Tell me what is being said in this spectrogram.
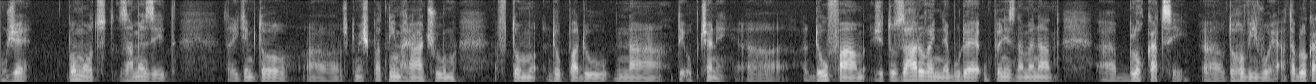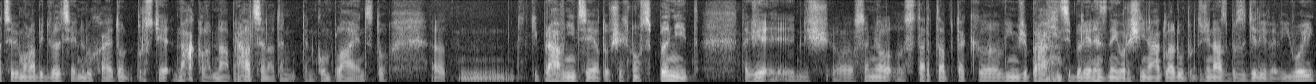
může pomoct zamezit tady těmto, eh, řekněme, špatným hráčům v tom dopadu na ty občany. Eh, doufám, že to zároveň nebude úplně znamenat eh, blokaci toho vývoje. A ta blokace by mohla být velice jednoduchá. Je to prostě nákladná práce na ten, ten compliance, to, ti právníci a to všechno splnit. Takže když jsem měl startup, tak vím, že právníci byli jeden z nejhorších nákladů, protože nás brzdili ve vývoji.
